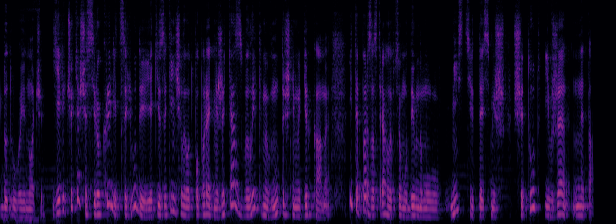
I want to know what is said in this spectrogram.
до другої ночі. Є відчуття, що сірокрилі це люди, які закінчили от попереднє життя з великими внутрішніми дірками, і тепер застрягли в цьому дивному місці, десь між ще тут і вже не там.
